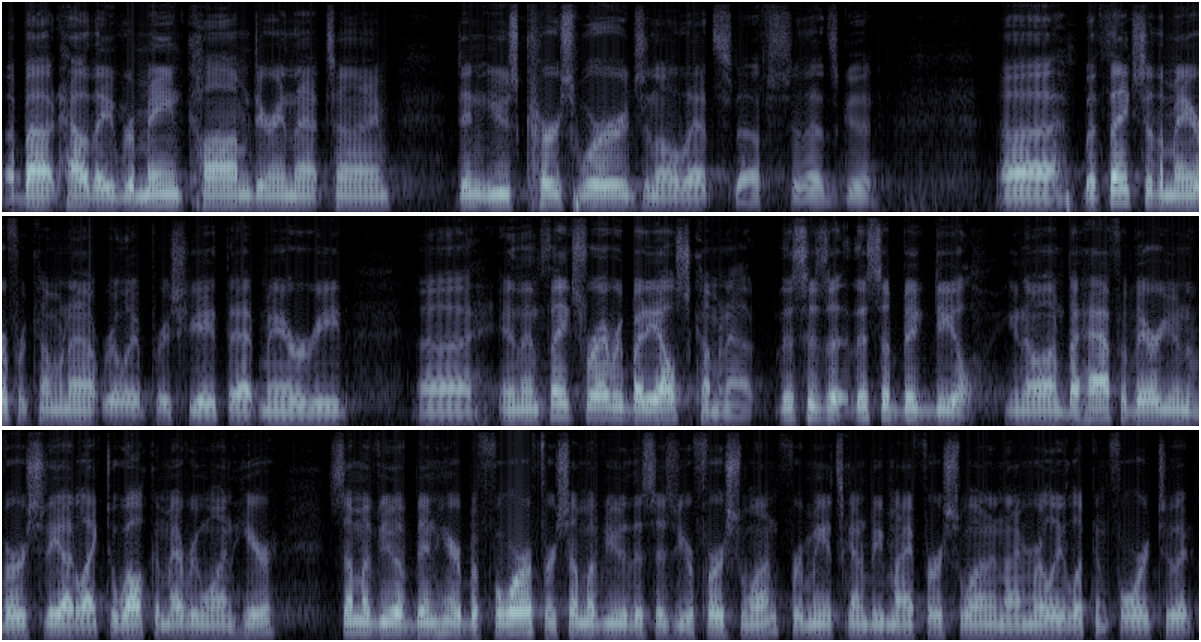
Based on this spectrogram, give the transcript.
about how they remained calm during that time, didn't use curse words and all that stuff. So that's good. Uh, but thanks to the mayor for coming out. Really appreciate that, Mayor Reed. Uh, and then thanks for everybody else coming out. This is a this is a big deal. You know, on behalf of Air University, I'd like to welcome everyone here. Some of you have been here before. For some of you, this is your first one. For me, it's going to be my first one, and I'm really looking forward to it.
